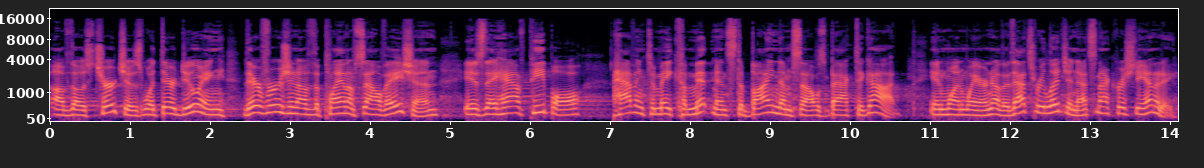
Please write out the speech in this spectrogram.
of those churches, what they're doing, their version of the plan of salvation is they have people having to make commitments to bind themselves back to God in one way or another. That's religion, that's not Christianity.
